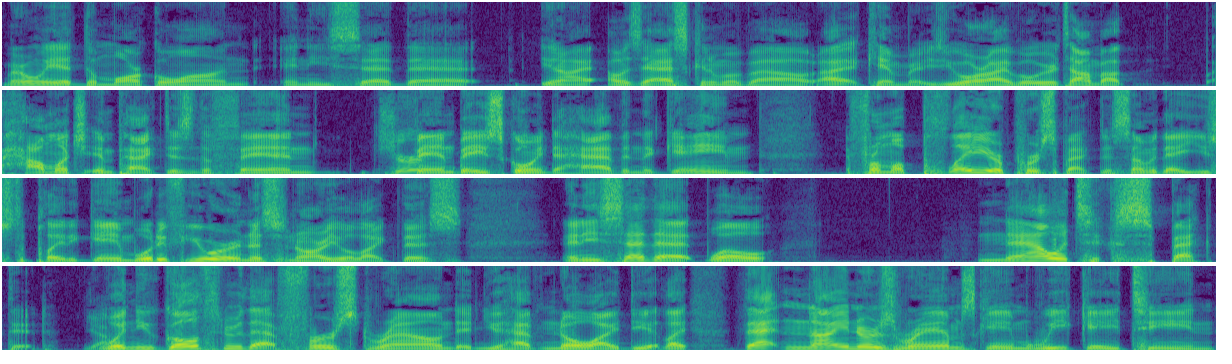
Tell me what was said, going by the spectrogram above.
Remember we had Demarco on, and he said that you know I, I was asking him about I can't remember you or I, but we were talking about how much impact is the fan Sure. fan base going to have in the game? From a player perspective, somebody that used to play the game, what if you were in a scenario like this? And he said that, well, now it's expected. Yeah. When you go through that first round and you have no idea, like that Niners Rams game, week 18,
